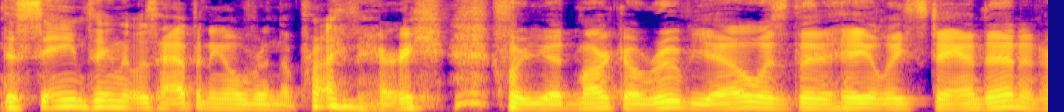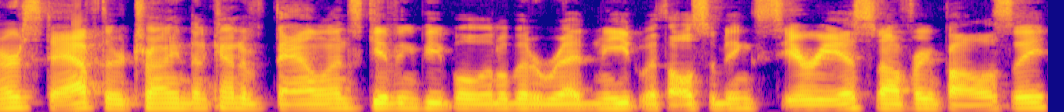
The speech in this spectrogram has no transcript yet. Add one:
the same thing that was happening over in the primary where you had marco rubio was the haley stand-in and her staff they're trying to kind of balance giving people a little bit of red meat with also being serious and offering policy.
